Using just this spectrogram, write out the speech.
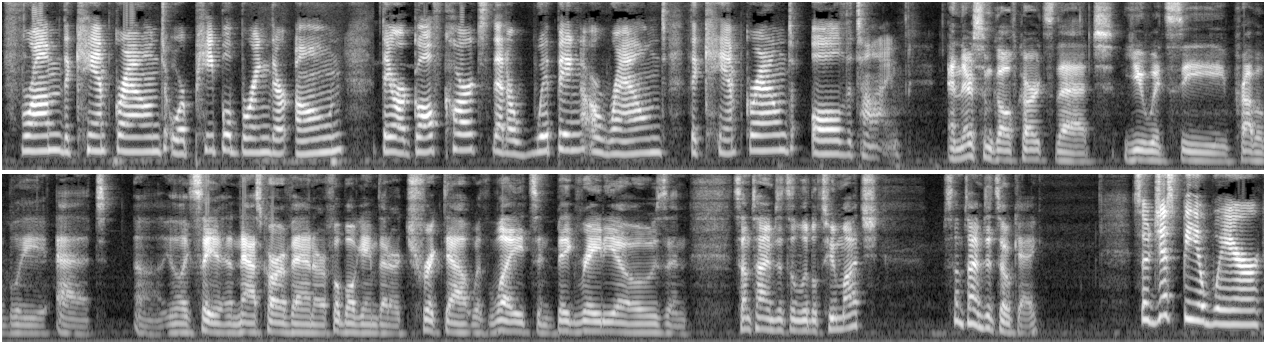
from the campground or people bring their own, there are golf carts that are whipping around the campground all the time. And there's some golf carts that you would see probably at, uh, like, say, a NASCAR event or a football game that are tricked out with lights and big radios. And sometimes it's a little too much. Sometimes it's okay. So just be aware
